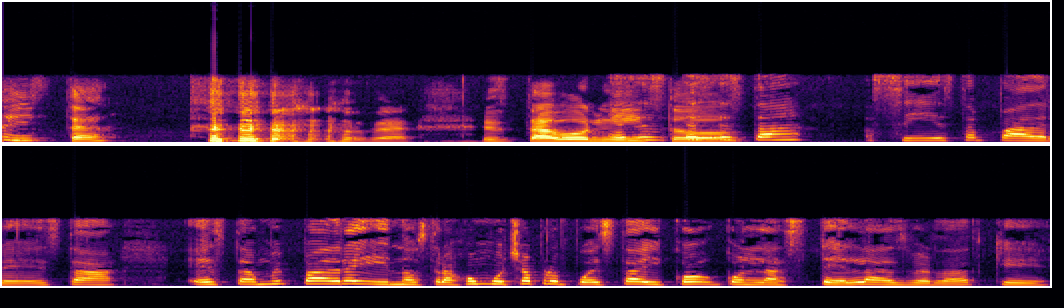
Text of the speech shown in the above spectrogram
ahí está. O sea, está Es- es- bonito. es- está, sí, está padre, está, está muy padre y nos trajo mucha propuesta ahí con, con las telas, ¿verdad? Que,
